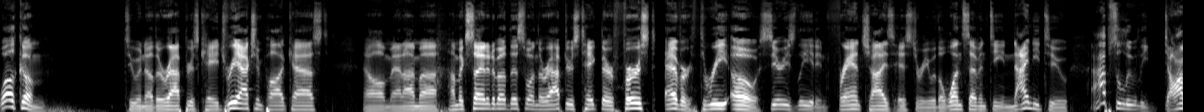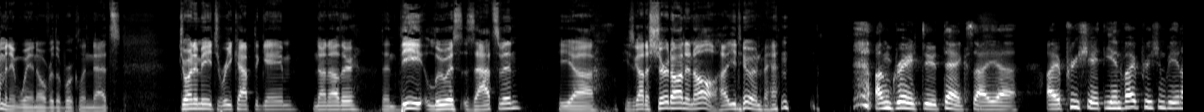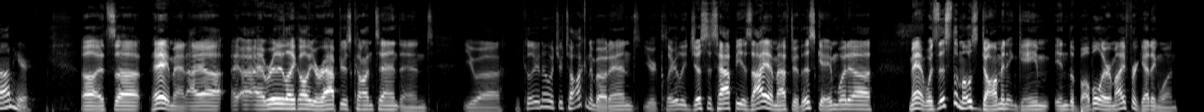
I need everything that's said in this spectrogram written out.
Welcome to another Raptors Cage reaction podcast. Oh man, I'm uh I'm excited about this one. The Raptors take their first ever 3-0 series lead in franchise history with a 117-92 absolutely dominant win over the Brooklyn Nets. Joining me to recap the game, none other than the Lewis Zatzman. He uh he's got a shirt on and all. How you doing, man? I'm great, dude. Thanks. I uh I appreciate the invite. Appreciate being on here. Uh, it's uh, hey man, I uh, I, I really like all your Raptors content, and you uh, you clearly know what you're talking about, and you're clearly just as happy as I am after this game. What uh, man, was this the most dominant game in the bubble, or am I forgetting one?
